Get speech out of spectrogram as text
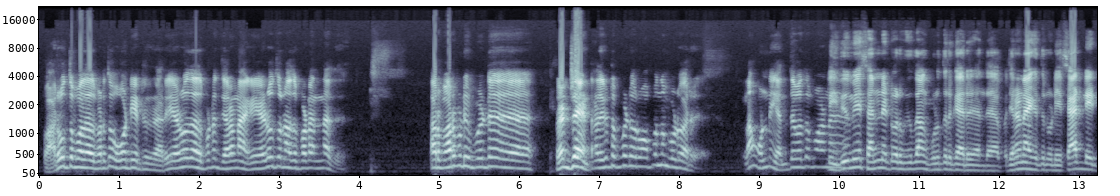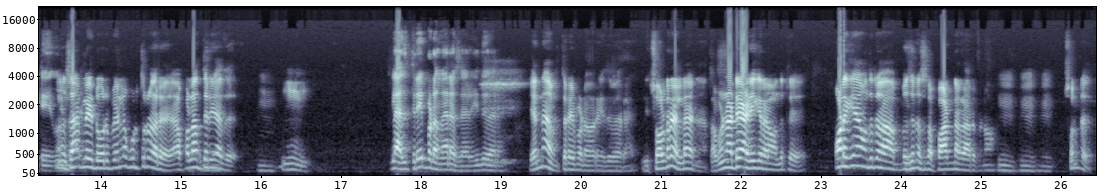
இப்போ அறுபத்தொன்பதாவது படத்தை ஓட்டிட்டு இருக்காரு. எழுபதாவது படம் ஜனநாயகம். எழுபத்தொன்னாவது படம் என்னது? அவர் மறுபடியும் போயிட்டு ரெட் ஜெயண்ட் அதுகிட்ட போயிட்டு ஒரு ஒப்பந்தம் போடுவாரு. எல்லாம் ஒண்ணு எந்த விதமான இதுவுமே சன் நெட்வொர்க்கு தான் கொடுத்துருக்காரு. அந்த ஜனநாயகத்தினுடைய சேட்டலைட் சேட்டலைட் ஒரு பேர்ல கொடுத்துருவாரு. அப்பெல்லாம் தெரியாது. ம். ம். இல்ல அது திரைப்படம் வேற சார். இது வேற. என்ன திரைப்படம் வர இது வேற? நீ சொல்றல்ல நான் தமிழ்நாட்டே அடிக்கிறான் வந்துட்டு. உனக்கு ஏன் வந்துட்டு பிசினஸ்ல பார்ட்னரா இருக்கணும்? ம், ம், ம். சொல்லு.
